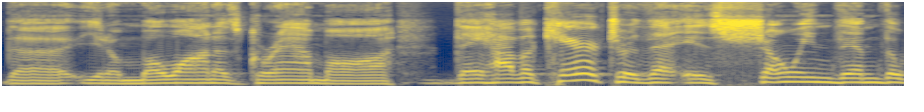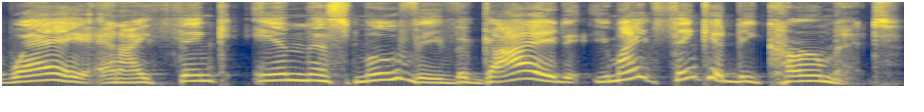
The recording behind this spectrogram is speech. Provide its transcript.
the, you know, Moana's grandma. They have a character that is showing them the way. And I think in this movie, the guide, you might think it'd be Kermit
